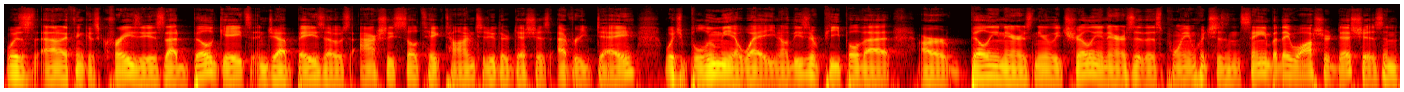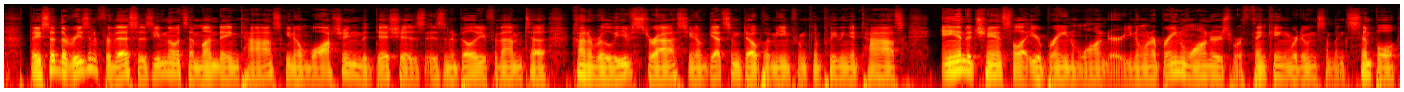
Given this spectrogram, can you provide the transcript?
was that I think is crazy is that Bill Gates and Jeff Bezos actually still take time to do their dishes every day, which blew me away. You know, these are people that are billionaires billionaires, nearly trillionaires at this point, which is insane, but they wash their dishes. And they said the reason for this is even though it's a mundane task, you know, washing the dishes is an ability for them to kind of relieve stress, you know, get some dopamine from completing a task and a chance to let your brain wander. You know, when our brain wanders, we're thinking, we're doing something simple.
